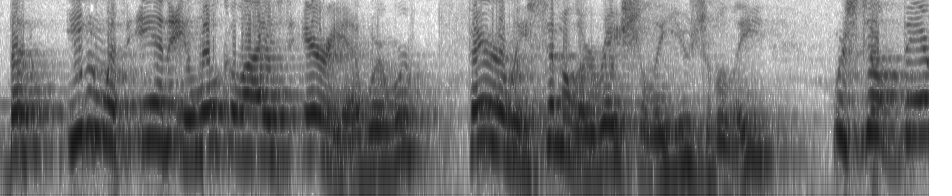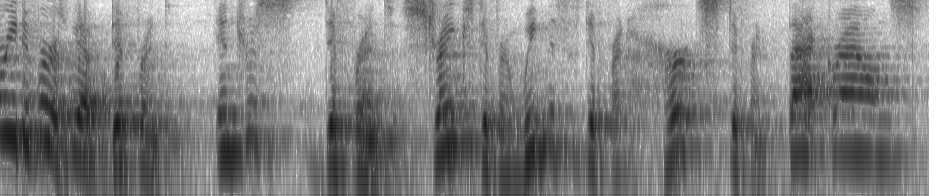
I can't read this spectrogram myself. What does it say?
But even within a localized area where we're fairly similar racially, usually, we're still very diverse. We have different interests, different strengths, different weaknesses, different hurts, different backgrounds.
